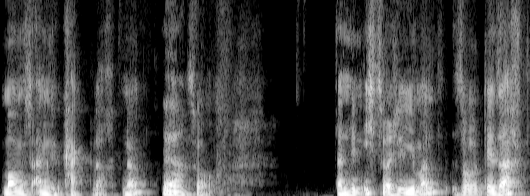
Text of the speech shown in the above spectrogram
morgens angekackt wird, ne? Ja. So. Dann bin ich zum Beispiel jemand, so, der sagt,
